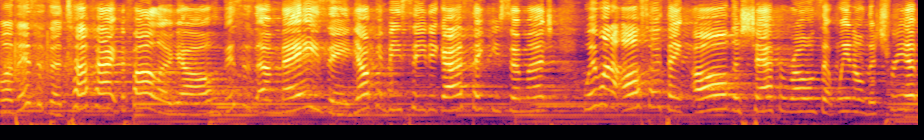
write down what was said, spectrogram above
Well, this is a tough act to follow, y'all. This is amazing. Y'all can be seated, guys. Thank you so much. We want to also thank all the chaperones that went on the trip.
